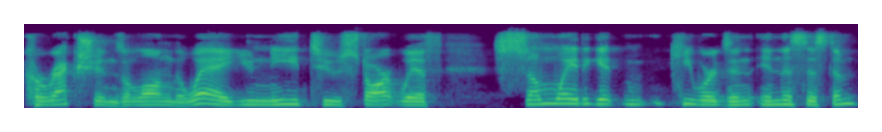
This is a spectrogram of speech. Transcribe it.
corrections along the way. You need to start with some way to get keywords in, in the system.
